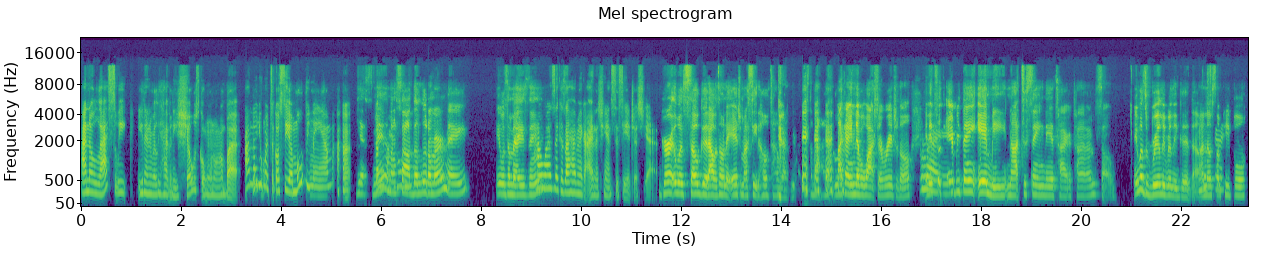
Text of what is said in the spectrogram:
I know last week you didn't really have any shows going on, but I know you mm-hmm. went to go see a movie, ma'am. Yes, ma'am. I saw. The Little Mermaid. It was amazing. How was it? Because I haven't gotten a chance to see it just yet. Girl, it was so good. I was on the edge of my seat the whole time, like, what's about to happen? like I ain't never watched the original. And it took everything in me not to sing the entire time. So it was really, really good though. I know some people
